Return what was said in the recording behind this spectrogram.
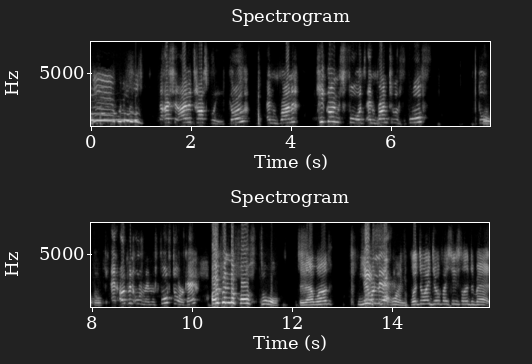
Now, Ashton, I have a task for you. Go and run. Keep going forwards and run to the fourth door. Fourth door. And open all of them. The fourth door, okay? Open the fourth door. See that one? Yes, one that one. What do I do if I see Slenderman?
